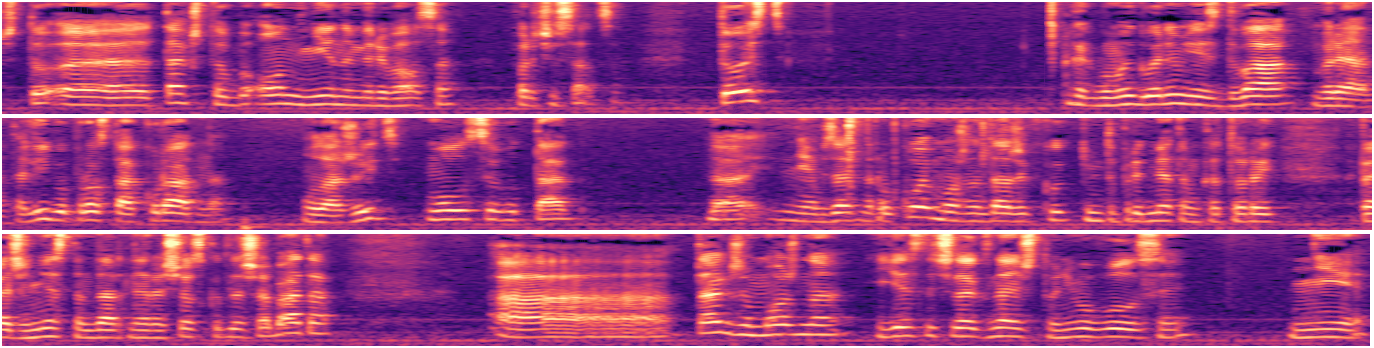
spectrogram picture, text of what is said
что, э, так, чтобы он не намеревался прочесаться. То есть, как бы мы говорим, есть два варианта. Либо просто аккуратно уложить волосы вот так, да, не обязательно рукой, можно даже каким-то предметом, который, опять же, не стандартная расческа для шабата. А также можно, если человек знает, что у него волосы не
